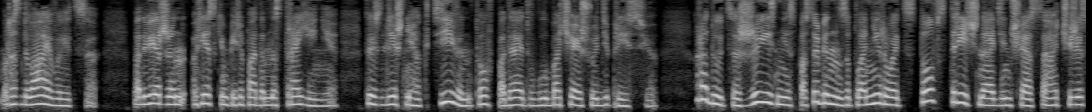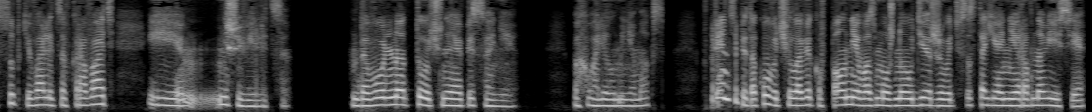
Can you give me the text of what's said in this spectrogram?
раздваивается, подвержен резким перепадам настроения, то есть внешне активен, то впадает в глубочайшую депрессию. Радуется жизни, способен запланировать сто встреч на один час, а через сутки валится в кровать и не шевелится. «Довольно точное описание», — похвалил меня Макс. «В принципе, такого человека вполне возможно удерживать в состоянии равновесия.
